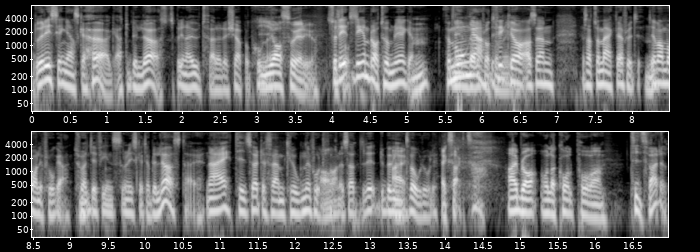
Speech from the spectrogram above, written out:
då är risken ganska hög att du blir löst på dina utfärdade köpoptioner. Ja, så är det ju. Så det, det, är en bra tumregel. Mm. För många, det fick jag, alltså en, jag satt som mäklare förut, det mm. var en vanlig fråga. Tror du att mm. det finns en risk att jag blir löst här? Nej, tidsvärdet är fem kronor fortfarande, ja. så att det, du behöver Nej. inte vara orolig. Exakt. Ja, det är bra att hålla koll på tidsvärdet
